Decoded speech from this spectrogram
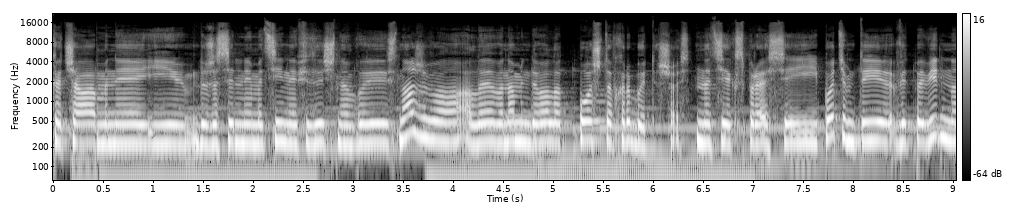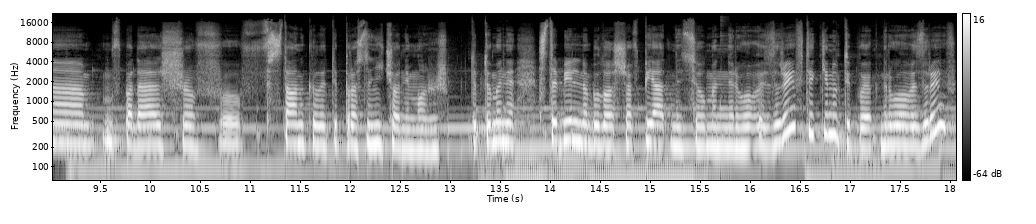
хоча мене і дуже сильно емоційно і фізично виснажувала, але вона мені давала поштовх робити щось на цій експресії. І потім ти відповідно впадаєш в, в стан, коли ти просто нічого нічого не можеш. Тобто, в мене стабільно було, що в п'ятницю у мене нервовий зрив, такий, ну, типу, як нервовий зрив.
